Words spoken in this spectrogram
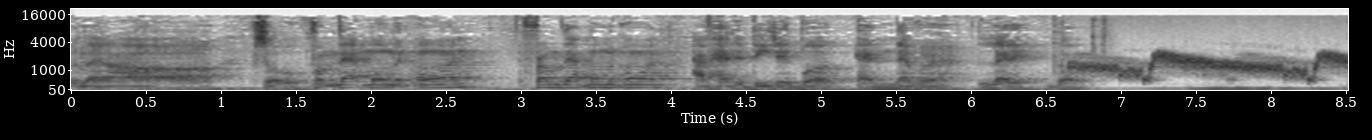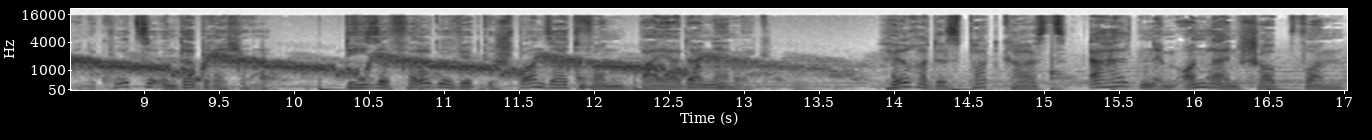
like, oh. So from that moment on, from that moment on, I've had the DJ bug and never let it go. Eine kurze Unterbrechung. Diese Folge wird gesponsert von Beyerdynamic. Hörer des Podcasts erhalten im Onlineshop von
